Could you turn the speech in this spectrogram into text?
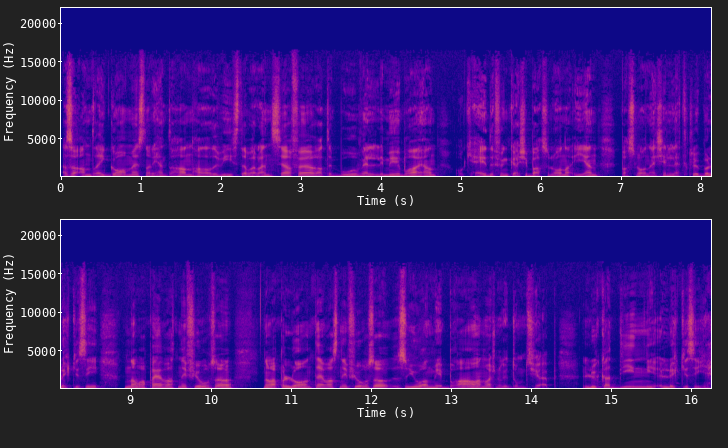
Altså André Gomez, når de henta han, han hadde vist det Valencia før, at det bor veldig mye bra i han. Ok, det funka ikke i Barcelona. Igjen, Barcelona er ikke en lett klubb å lykkes i. Men når han var på Everton i fjor, så Når han var på lån til Everton i fjor, så, så gjorde han mye bra, og han var ikke noe dumt kjøp. Lucadin lykkes ikke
